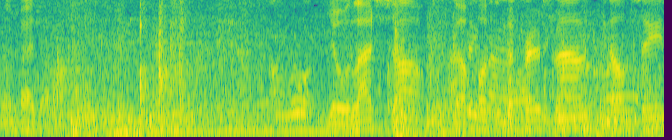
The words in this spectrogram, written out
Not bad, though. I lost. Yo, last shot was the take fucking the first round. You know what I'm saying?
